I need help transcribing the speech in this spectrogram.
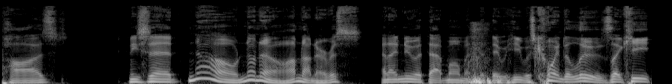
paused, and he said, "No, no, no, I'm not nervous." And I knew at that moment that they, he was going to lose. Like he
